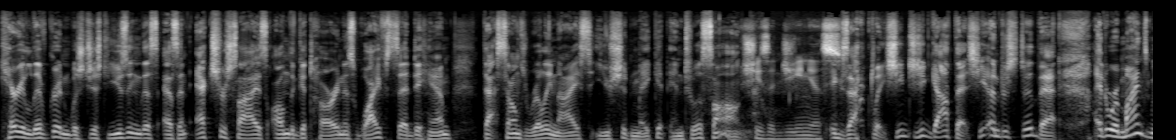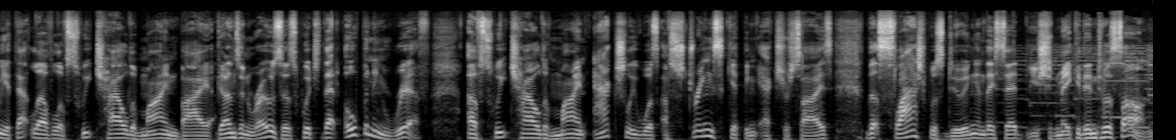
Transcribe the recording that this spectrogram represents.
Kerry Livgren was just using this as an exercise on the guitar, and his wife said to him, That sounds really nice. You should make it into a song. She's a genius. Exactly. She, she got that. She understood that. It reminds me at that level of Sweet Child of Mine by Guns N' Roses, which that opening riff of Sweet Child of Mine actually was a string skipping exercise that Slash was doing, and they said, You should make it into a song.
